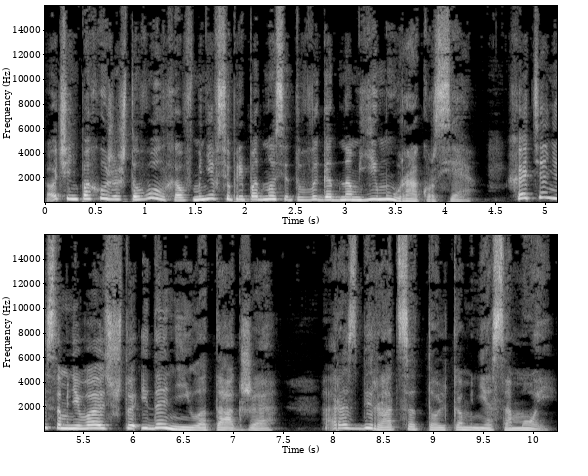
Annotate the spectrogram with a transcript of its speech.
Очень похоже, что Волхов мне все преподносит в выгодном ему ракурсе. Хотя не сомневаюсь, что и Данила также. Разбираться только мне самой.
